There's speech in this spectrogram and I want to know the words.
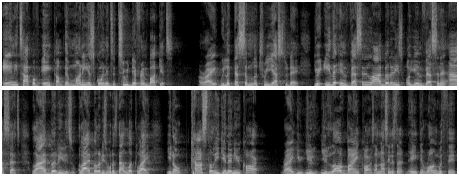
any type of income, the money is going into two different buckets. All right? We looked at similar tree yesterday. You're either investing in liabilities or you're investing in assets. Liabilities, liabilities, what does that look like? You know, constantly getting a new car, right? You, you, you love buying cars. I'm not saying there's not anything wrong with it,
